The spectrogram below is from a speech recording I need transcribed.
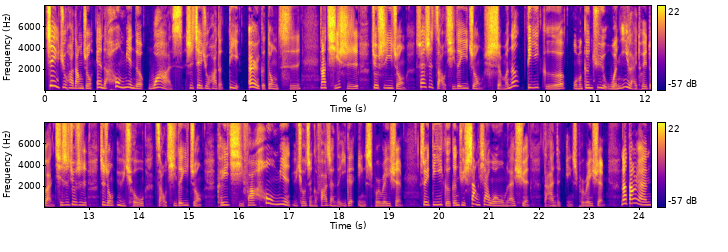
这一句话当中 and 后面的 was 是这句话的第二个动词，那其实就是一种算是早期的一种什么呢？第一格，我们根据文意来推断，其实就是这种羽球早期的一种可以启发后面羽球整个发展的一个 inspiration。所以第一格根据上下文，我们来选答案的 inspiration。那当然，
